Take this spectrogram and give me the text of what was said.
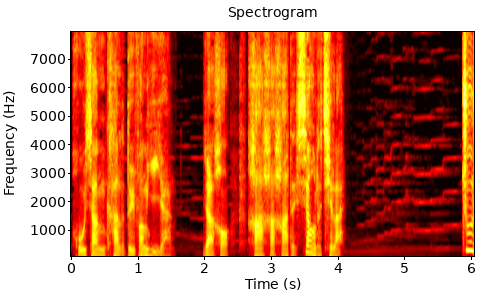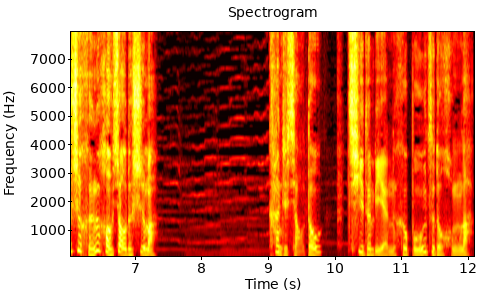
互相看了对方一眼，然后哈哈哈的笑了起来。这是很好笑的事吗？看着小兜气得脸和脖子都红了，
